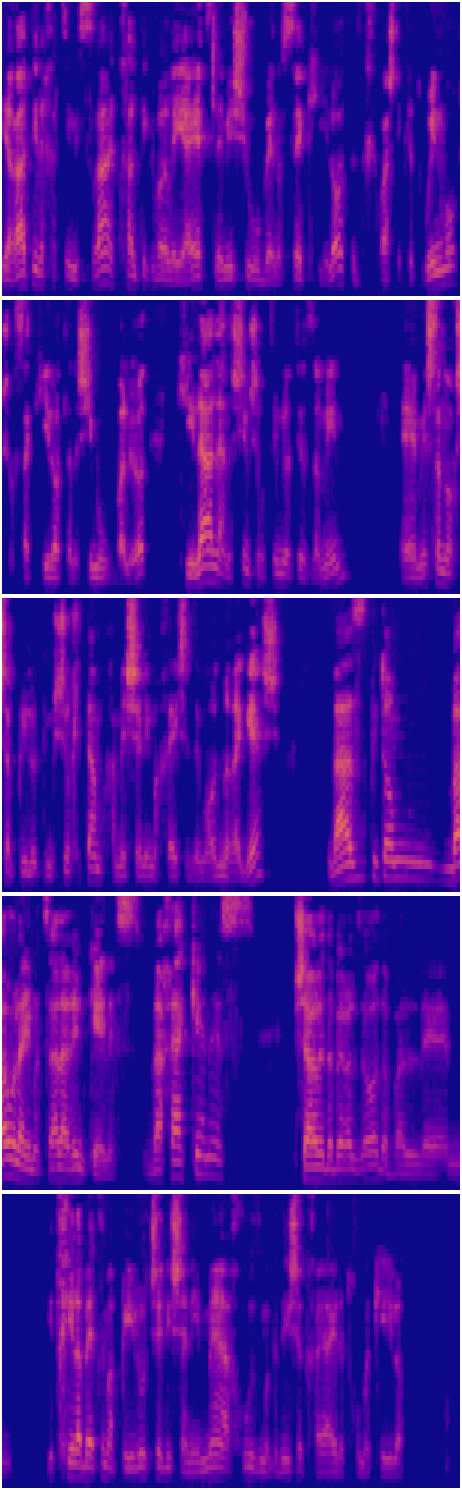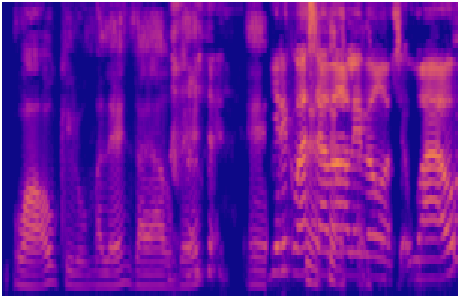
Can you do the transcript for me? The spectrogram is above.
ירדתי לחצי משרה, התחלתי כבר לייעץ למישהו בנושא קהילות, זו חברה שנקראת ווינמורק שעושה קהילות לאנשים עם מוגבלויות, קהילה לאנשים שרוצים להיות יזמים, אה, יש לנו עכשיו פעילות המשוך איתם, חמש שנים אחרי שזה מאוד מרגש, ואז פתאום באו אליי עם הצעה להרים כנס, ואחרי הכנס אפשר לדבר על זה עוד, אבל um, התחילה בעצם הפעילות שלי שאני מאה אחוז מקדיש את חיי לתחום הקהילות. וואו, כאילו מלא, זה היה הרבה. אה, בדיוק מה שאמר לי מראש, וואו.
